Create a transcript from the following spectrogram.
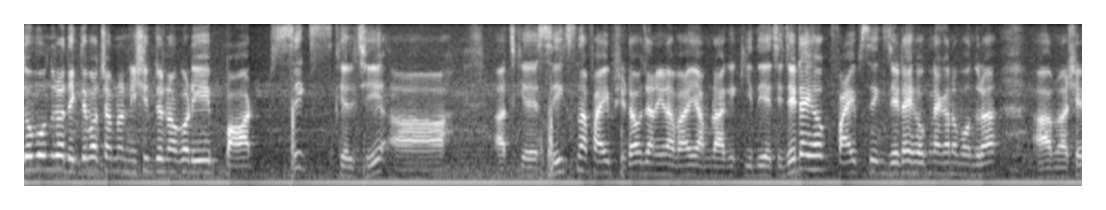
তো বন্ধুরা দেখতে পাচ্ছ আমরা নিষিদ্ধ নগরী পার্ট সিক্স খেলছি। আজকে সিক্স না ফাইভ সেটাও জানি না ভাই আমরা আগে কি দিয়েছি। যেটাই হোক ফাইভ সিক্স যেটাই হোক না কেন বন্ধুরা আমরা সে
